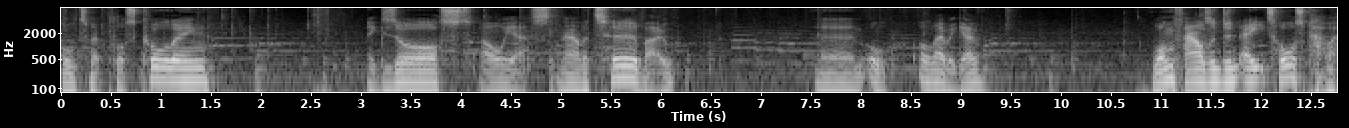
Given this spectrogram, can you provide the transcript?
Ultimate Plus cooling, exhaust, oh yes. Now the turbo, um, oh, oh there we go. 1008 horsepower,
